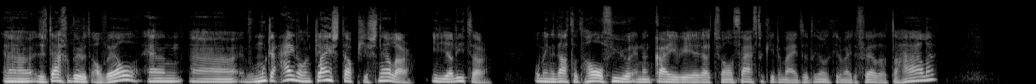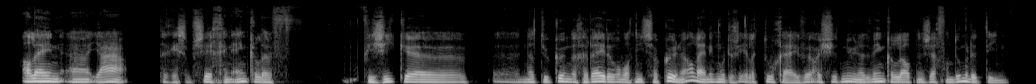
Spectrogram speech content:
Uh, dus daar gebeurt het al wel. En uh, we moeten eigenlijk nog een klein stapje sneller, idealiter, om inderdaad het half uur en dan kan je weer 250 kilometer, 300 kilometer verder te halen. Alleen, uh, ja, er is op zich geen enkele fysieke, uh, natuurkundige reden om dat niet zou kunnen. Alleen, ik moet dus eerlijk toegeven, als je het nu naar de winkel loopt en zegt van doe me de 10,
